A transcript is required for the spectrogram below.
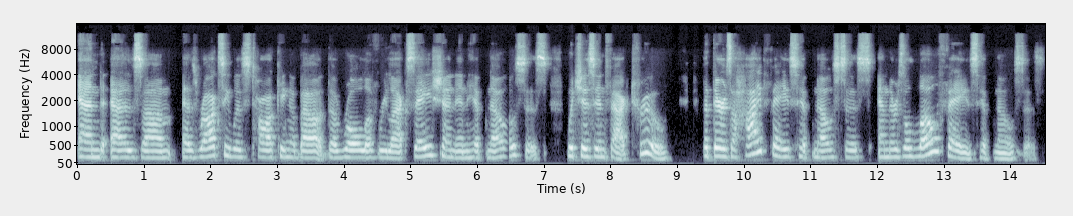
And as um, as Roxy was talking about the role of relaxation in hypnosis, which is in fact true, but there's a high phase hypnosis and there's a low phase hypnosis.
